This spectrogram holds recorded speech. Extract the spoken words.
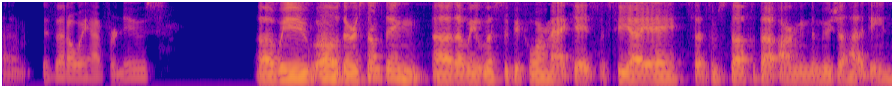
Um, is that all we have for news? Uh, we oh, there was something uh, that we listed before Matt Gaetz. The CIA said some stuff about arming the Mujahideen.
